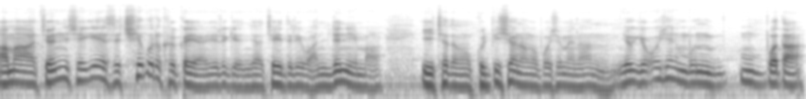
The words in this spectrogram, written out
아마 전 세계에서 최고로 클 거예요. 이렇게 이제 저희들이 완전히 막이 쳐다보면 굴빛 시원한 거 보시면은 여기 오시는 분보다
